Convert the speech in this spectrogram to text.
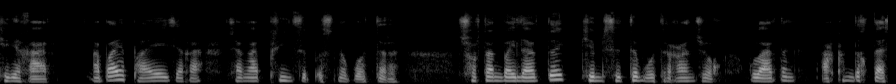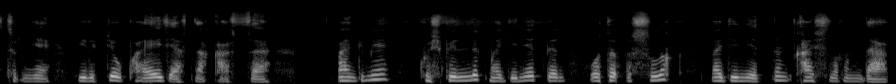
кереғар. Абай поэзияға жаңа принцип ұсынып отыр. Шортанбайларды кемсітіп отырған жоқ. Олардың ақындық дәстүріне еліктеу поэзиясына қарсы. Әңгіме көшпелілік мәдениет пен отырықшылық мәдениеттің қайшылығында.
